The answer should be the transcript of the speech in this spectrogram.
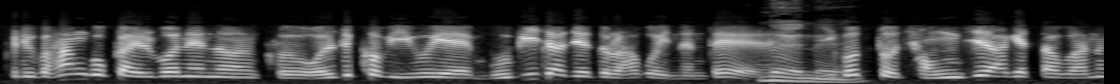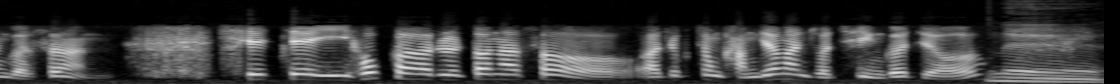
그리고 한국과 일본에는 그 월드컵 이후에 무비자 제도를 하고 있는데 네, 네. 이것도 정지하겠다고 하는 것은 실제 이 효과를 떠나서 아주 좀 강경한 조치인 거죠. 네.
